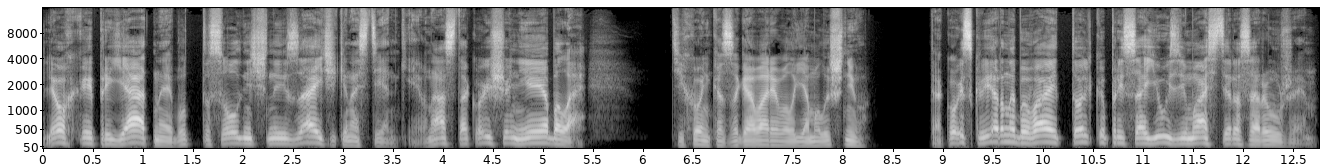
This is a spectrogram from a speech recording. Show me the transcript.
Легкая и приятная, будто солнечные зайчики на стенке. У нас такой еще не было. Тихонько заговаривал я малышню. Такой скверно бывает только при союзе мастера с оружием.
